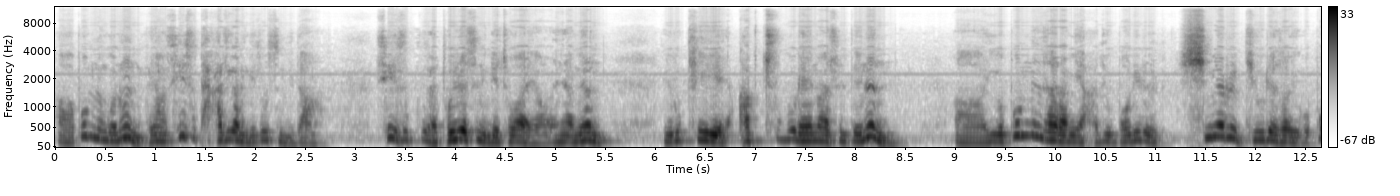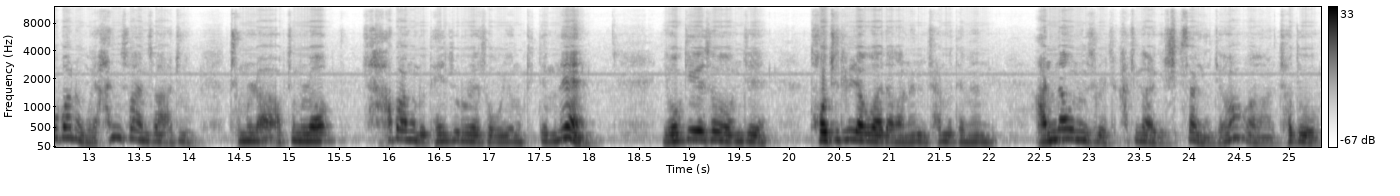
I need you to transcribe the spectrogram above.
어, 뽑는 거는 그냥 세수 다 가져가는 게 좋습니다. 세수 어, 돌려 쓰는 게 좋아요. 왜냐하면 이렇게 압축을 해놨을 때는 어, 이거 뽑는 사람이 아주 머리를 심혈을 기울여서 이거 뽑아놓은 거예요. 한 수 한 수 아주 주물럭 주물럭 사방으로 대주를 해서 올려놓기 때문에 여기에서 이제 더 줄이려고 하다가는 잘못하면 안 나오는 수를 가져가기 십상이죠. 어, 저도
